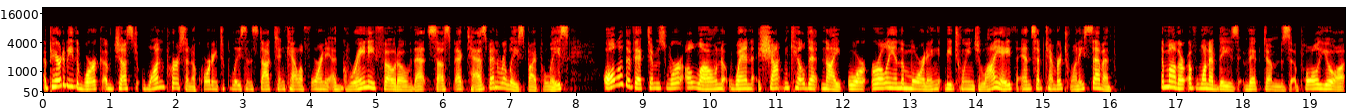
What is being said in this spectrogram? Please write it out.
appear to be the work of just one person, according to police in Stockton, California. A grainy photo of that suspect has been released by police. All of the victims were alone when shot and killed at night or early in the morning between July 8th and September 27th. The mother of one of these victims, Paul Yaw,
